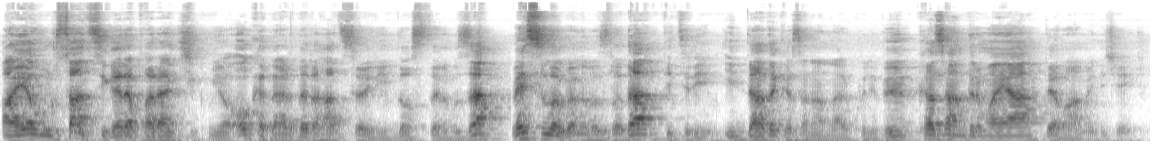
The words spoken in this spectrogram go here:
Aya vursan sigara paran çıkmıyor. O kadar da rahat söyleyeyim dostlarımıza. Ve sloganımızla da bitireyim. İddiada Kazananlar Kulübü kazandırmaya devam edecek.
